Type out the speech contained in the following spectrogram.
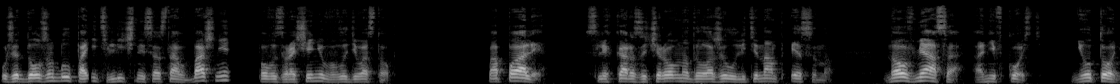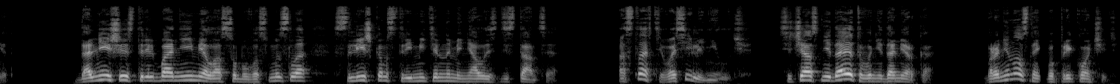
уже должен был поить личный состав башни по возвращению во Владивосток. «Попали!» — слегка разочарованно доложил лейтенант Эссену но в мясо, а не в кость. Не утонет. Дальнейшая стрельба не имела особого смысла, слишком стремительно менялась дистанция. Оставьте, Василий Нилович. Сейчас не до этого недомерка. Броненосник бы прикончить.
